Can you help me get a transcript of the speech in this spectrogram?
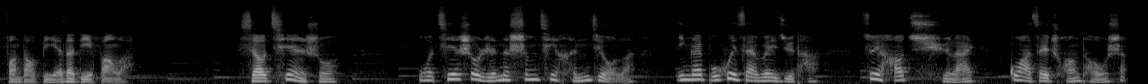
放到别的地方了。”小倩说：“我接受人的生气很久了，应该不会再畏惧他，最好取来挂在床头上。”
